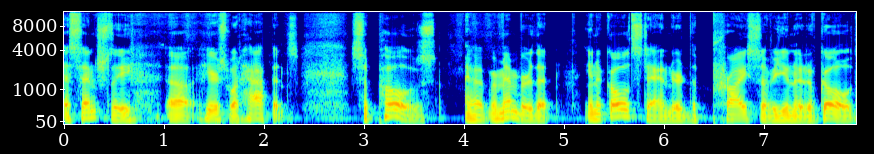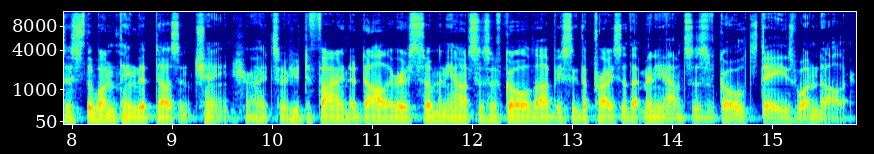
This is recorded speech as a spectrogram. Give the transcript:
essentially, uh, here's what happens. Suppose, uh, remember that in a gold standard, the price of a unit of gold is the one thing that doesn't change, right? So if you define a dollar as so many ounces of gold, obviously the price of that many ounces of gold stays one dollar.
